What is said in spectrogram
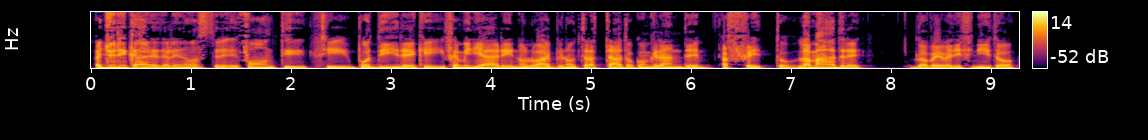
A giudicare dalle nostre fonti si può dire che i familiari non lo abbiano trattato con grande affetto. La madre lo aveva definito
